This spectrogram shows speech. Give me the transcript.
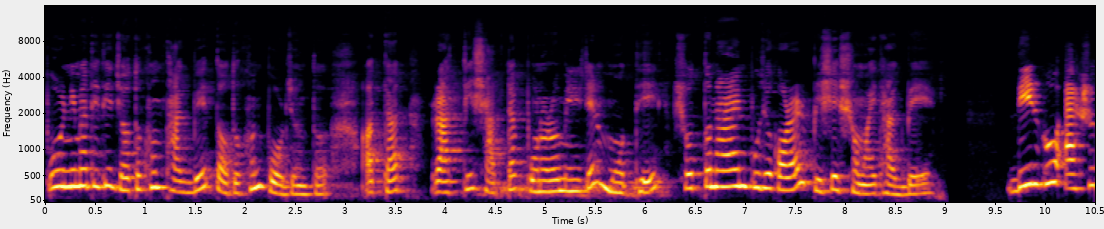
পূর্ণিমা তিথি যতক্ষণ থাকবে ততক্ষণ পর্যন্ত। অর্থাৎ রাত্রি সাতটা পনেরো মিনিটের মধ্যে সত্যনারায়ণ পুজো করার বিশেষ সময় থাকবে। দীর্ঘ একশো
